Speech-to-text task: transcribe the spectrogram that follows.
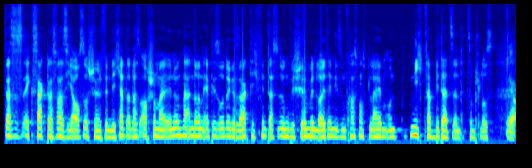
das ist exakt das, was ich auch so schön finde. Ich hatte das auch schon mal in irgendeiner anderen Episode gesagt. Ich finde das irgendwie schön, wenn Leute in diesem Kosmos bleiben und nicht verbittert sind zum Schluss. Ja.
